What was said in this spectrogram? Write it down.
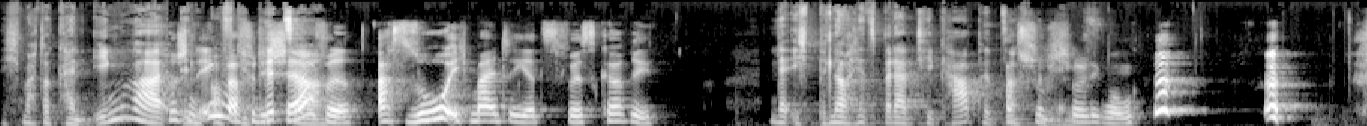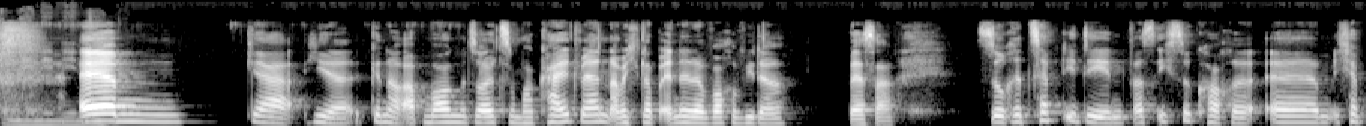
Ich mache doch kein Ingwer. Frischen in- Ingwer für die Pizza. Schärfe. Ach so, ich meinte jetzt fürs Curry. Nee, ich bin doch jetzt bei der TK-Pizza schon. Entschuldigung. Nee, nee, nee. Ähm, ja, hier, genau, ab morgen soll es nochmal kalt werden, aber ich glaube Ende der Woche wieder besser. So Rezeptideen, was ich so koche. Ähm, ich habe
